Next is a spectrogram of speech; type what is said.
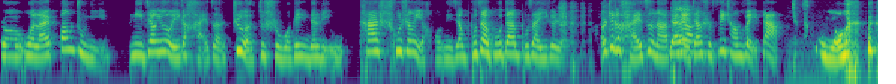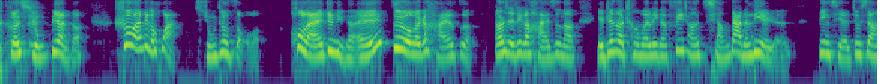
说我来帮助你，你将拥有一个孩子，这就是我给你的礼物。他出生以后，你将不再孤单，不再一个人，而这个孩子呢，他也将是非常伟大、富有和雄辩的。说完这个话，熊就走了。后来这女的哎，就有了个孩子，而且这个孩子呢，也真的成为了一个非常强大的猎人，并且就像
